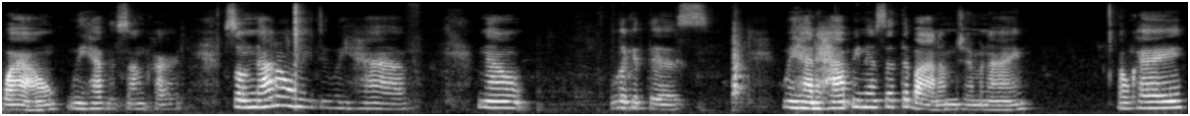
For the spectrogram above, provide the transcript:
wow, we have the Sun card. So not only do we have, now look at this. We had happiness at the bottom, Gemini. Okay?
